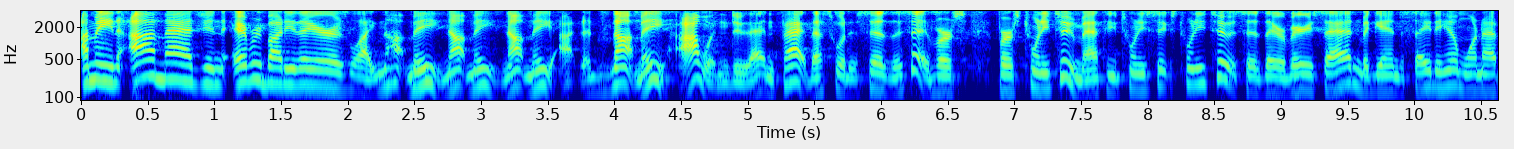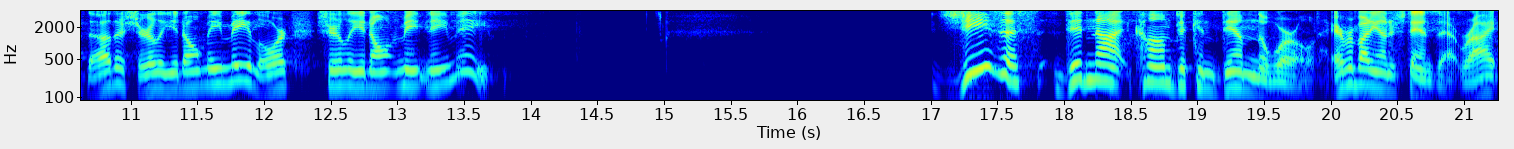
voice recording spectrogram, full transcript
I mean, I imagine everybody there is like, not me, not me, not me. I, it's not me. I wouldn't do that. In fact, that's what it says. They said, verse, verse 22, Matthew 26, 22. It says, They were very sad and began to say to him one after the other, Surely you don't mean me, Lord. Surely you don't mean me. Jesus did not come to condemn the world. Everybody understands that, right?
